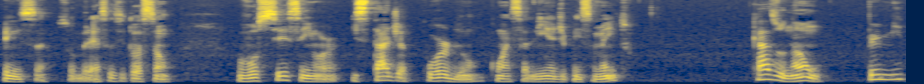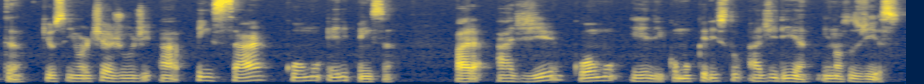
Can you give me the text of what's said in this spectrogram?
pensa sobre essa situação? Você, Senhor, está de acordo com essa linha de pensamento? Caso não, permita que o Senhor te ajude a pensar como ele pensa para agir como ele, como Cristo agiria em nossos dias.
